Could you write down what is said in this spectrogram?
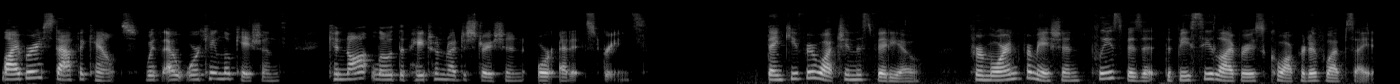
Library staff accounts without working locations cannot load the patron registration or edit screens. Thank you for watching this video. For more information, please visit the BC Libraries Cooperative website.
